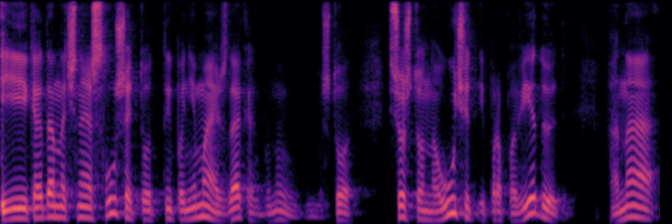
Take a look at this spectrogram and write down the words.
И когда начинаешь слушать, то ты понимаешь, да, как бы, ну, что все, что она учит и проповедует, она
